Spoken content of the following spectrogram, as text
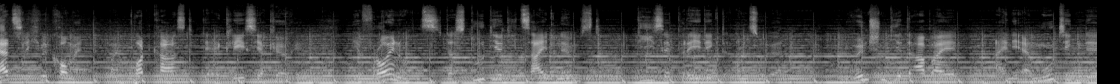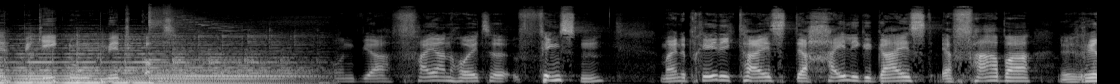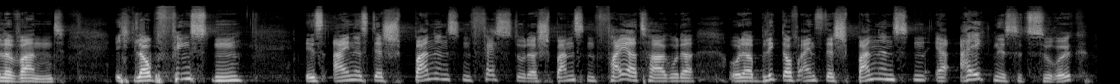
Herzlich willkommen beim Podcast der Ecclesia Kirche. Wir freuen uns, dass du dir die Zeit nimmst, diese Predigt anzuhören. Wir wünschen dir dabei eine ermutigende Begegnung mit Gott. Und wir feiern heute Pfingsten. Meine Predigt heißt Der Heilige Geist erfahrbar relevant. Ich glaube, Pfingsten ist eines der spannendsten Feste oder spannendsten Feiertage oder, oder blickt auf eines der spannendsten Ereignisse zurück.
